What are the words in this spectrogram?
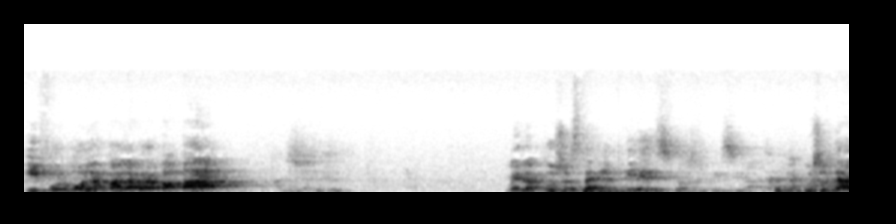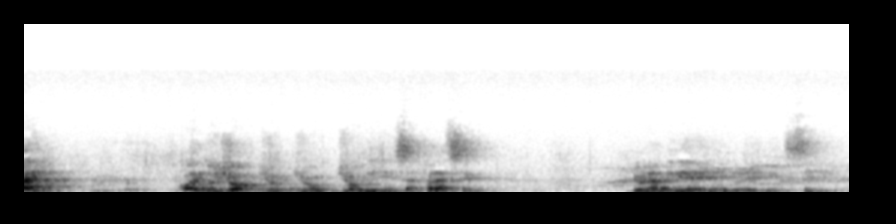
y formó la palabra papá. Me la puso hasta en inglés, no sé dice. Me puso daddy. Cuando yo, yo, yo, yo miré esa frase, yo la miré a ella y yo le dije, ¿en serio?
